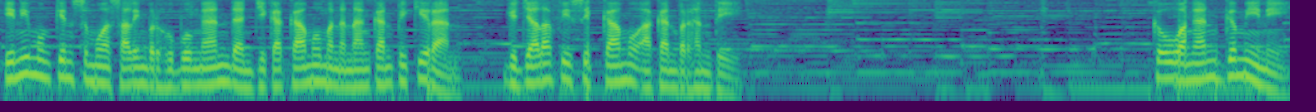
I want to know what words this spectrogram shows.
ini mungkin semua saling berhubungan dan jika kamu menenangkan pikiran, gejala fisik kamu akan berhenti. Keuangan Gemini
